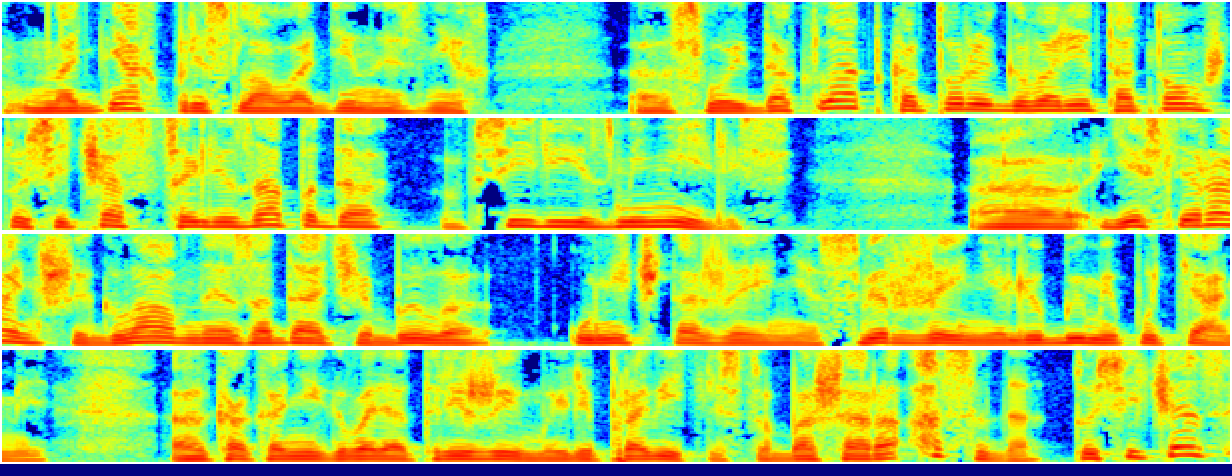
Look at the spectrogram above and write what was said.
на днях прислал один из них свой доклад, который говорит о том, что сейчас цели Запада в Сирии изменились. А, если раньше главная задача была уничтожение, свержение любыми путями, а, как они говорят, режима или правительства Башара Асада, то сейчас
